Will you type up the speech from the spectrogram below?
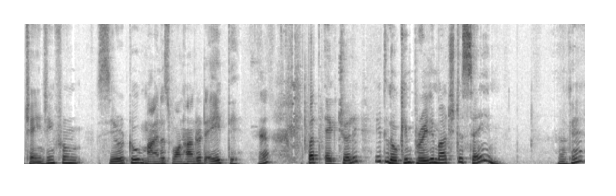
changing from 0 to minus 180. Yeah? But actually, it's looking pretty much the same. Okay?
